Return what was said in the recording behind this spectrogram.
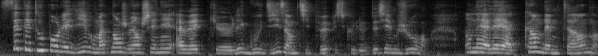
C'était tout pour les livres, maintenant je vais enchaîner avec euh, les goodies un petit peu, puisque le deuxième jour, on est allé à Camden Town.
